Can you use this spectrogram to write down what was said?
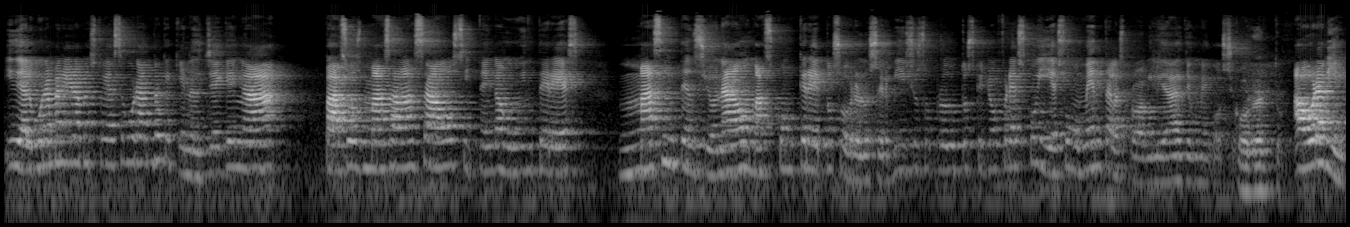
Y de alguna manera me estoy asegurando que quienes lleguen a pasos más avanzados y tengan un interés más intencionado, más concreto sobre los servicios o productos que yo ofrezco y eso aumenta las probabilidades de un negocio. Correcto. Ahora bien,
